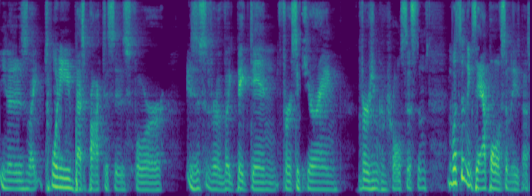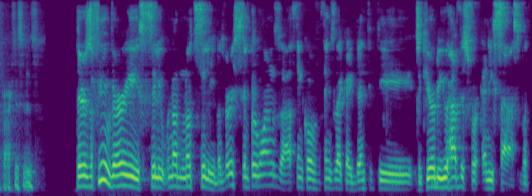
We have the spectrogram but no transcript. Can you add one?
you know there's like 20 best practices for is this sort of like baked in for securing version control systems. What's an example of some of these best practices? There's a few very silly, not not silly, but very simple ones. Uh, think of things like identity security. You have this for any SaaS, but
